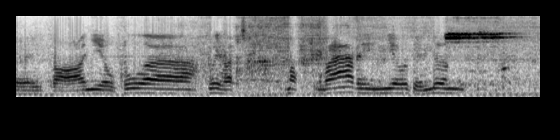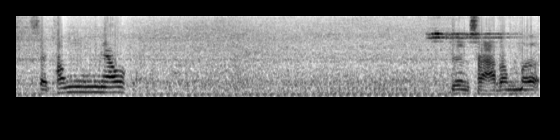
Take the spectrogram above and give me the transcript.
Rồi có nhiều khu uh, quy hoạch mọc ra thì nhiều tuyến đường sẽ thông nhau. Đường xả rộng mở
